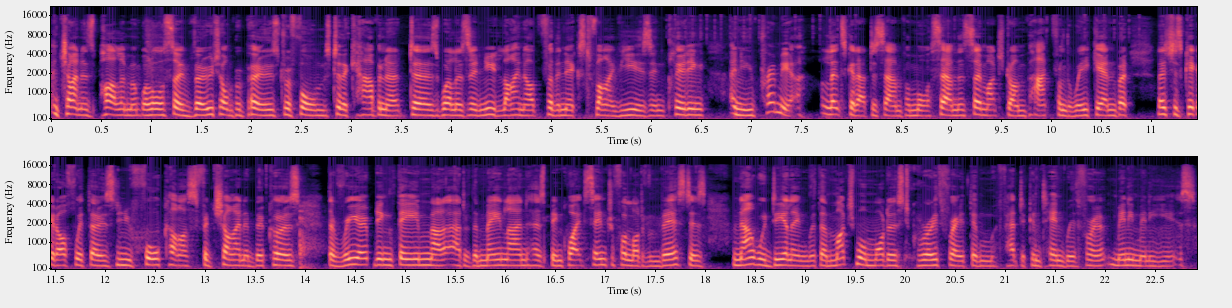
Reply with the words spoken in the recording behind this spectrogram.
And China's parliament will also vote on proposed reforms to the cabinet, as well as a new lineup for the next five years, including a new premier. Let's get out to Sam for more. Sam, there's so much to unpack from the weekend, but let's just kick it off with those new forecasts for China because the reopening theme uh, out of the mainland has been quite central for a lot of investors. Now we're dealing with a much more modest growth rate than we've had to contend with for many, many years.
